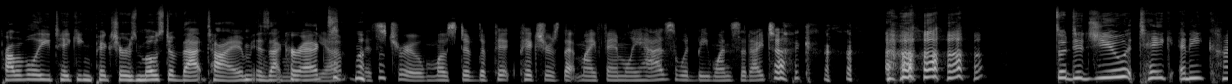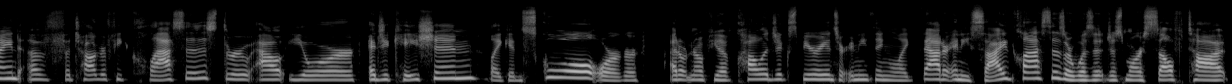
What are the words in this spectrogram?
probably taking pictures most of that time. Is that Mhm. correct? Yep. It's true. Most of the pic- pictures that my family has would be ones that I took. so, did you take any kind of photography classes throughout your education, like in school, or I don't know if you have college experience or anything like that, or any side classes, or was it just more self taught,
